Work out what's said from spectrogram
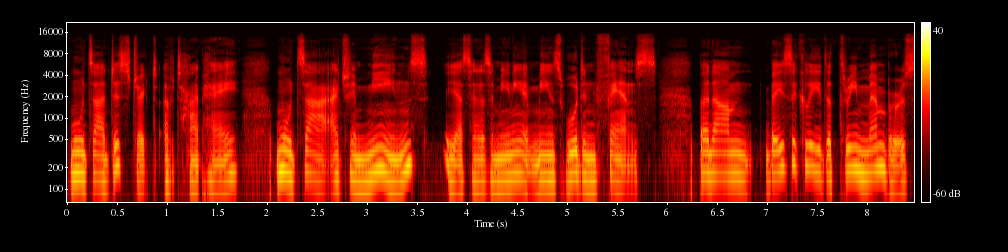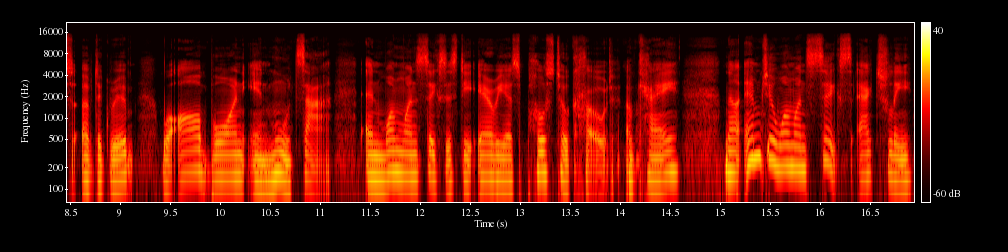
Muzha district of Taipei. Muzha actually means, yes, it has a meaning. It means wooden fence. But um, basically, the three members of the group were all born in Muzha, and 116 is the area's postal code. Okay. Now, MJ116 actually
